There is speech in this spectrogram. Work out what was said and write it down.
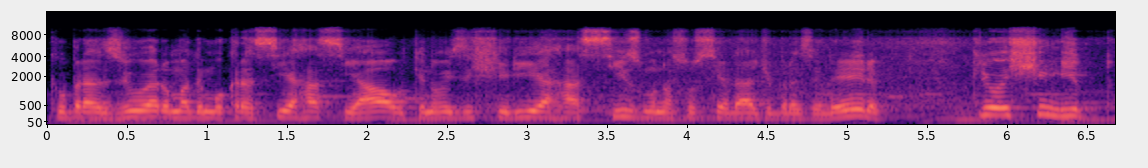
que o Brasil era uma democracia racial, que não existiria racismo na sociedade brasileira, criou este mito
